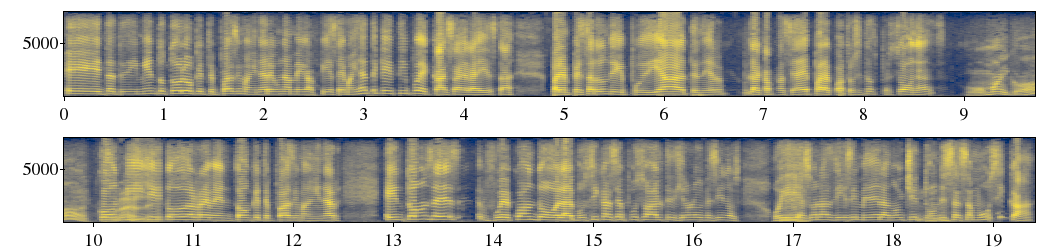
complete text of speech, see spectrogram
eh, entretenimiento, todo lo que te puedas imaginar en una mega fiesta. Imagínate qué tipo de casa era esta, para empezar, donde podía tener la capacidad de para 400 personas Oh my God. con Órale. DJ todo el reventón que te puedas imaginar. Entonces fue cuando la música se puso alta y dijeron los vecinos, oye, Mm. ya son las diez y media de la noche, ¿dónde está esa música?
